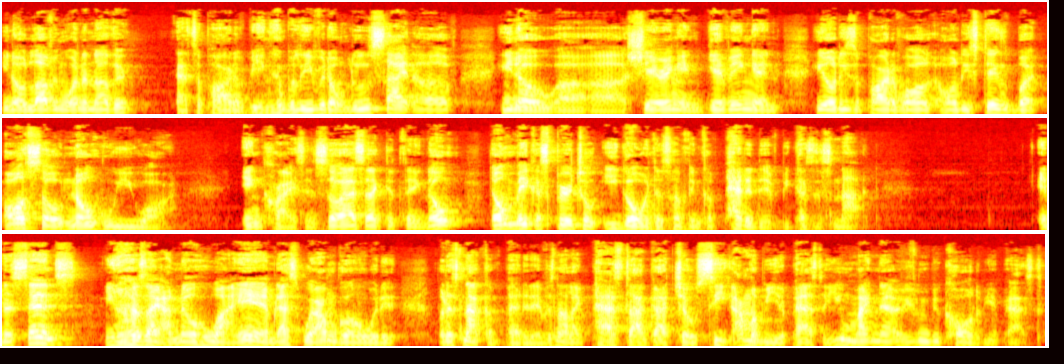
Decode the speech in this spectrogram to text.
you know, loving one another. That's a part of being a believer. Don't lose sight of, you know, uh, uh, sharing and giving, and you know, these are part of all all these things. But also know who you are in Christ. And so that's like the thing. Don't don't make a spiritual ego into something competitive because it's not. In a sense, you know, it's like I know who I am. That's where I'm going with it. But it's not competitive. It's not like pastor, I got your seat. I'm gonna be the pastor. You might not even be called to be a pastor.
